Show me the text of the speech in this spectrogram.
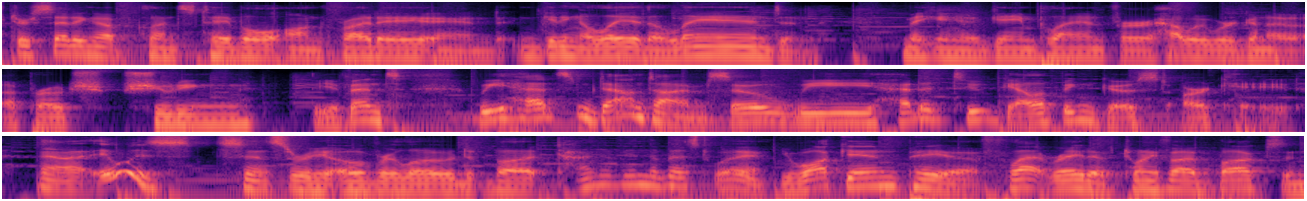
After setting up Clint's table on Friday and getting a lay of the land and making a game plan for how we were going to approach shooting the event, we had some downtime, so we headed to Galloping Ghost Arcade. Now, it was sensory overload, but kind of in the best way. You walk in, pay a flat rate of 25 bucks, and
